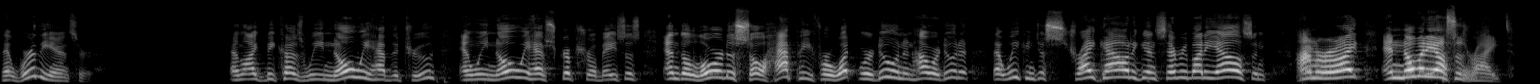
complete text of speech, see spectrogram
that we're the answer. And like because we know we have the truth and we know we have scriptural basis, and the Lord is so happy for what we're doing and how we're doing it that we can just strike out against everybody else and I'm right and nobody else is right.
